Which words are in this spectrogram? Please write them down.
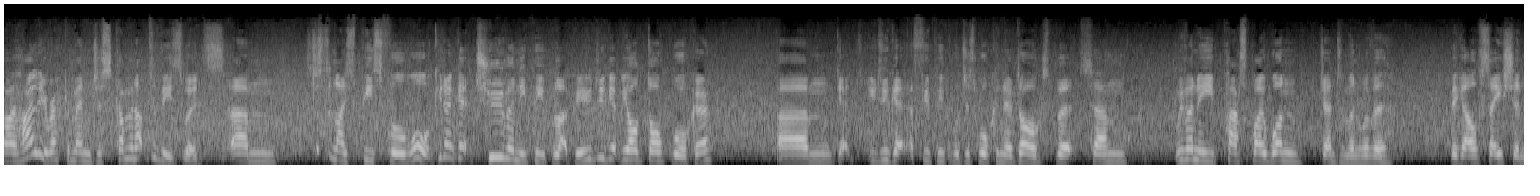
I highly recommend just coming up to these woods. Um, it's just a nice peaceful walk. You don't get too many people up here. You do get the odd dog walker. Um, get you do get a few people just walking their dogs, but um, we've only passed by one gentleman with a big Alsatian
